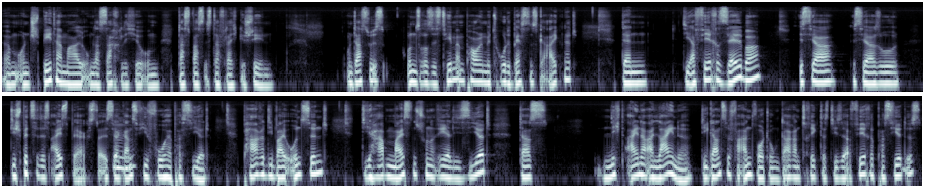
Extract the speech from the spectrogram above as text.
ähm, und später mal um das Sachliche, um das, was ist da vielleicht geschehen. Und dazu ist unsere System-Empowering-Methode bestens geeignet, denn die Affäre selber ist ja, ist ja so die Spitze des Eisbergs. Da ist ja mhm. ganz viel vorher passiert. Paare, die bei uns sind, die haben meistens schon realisiert, dass nicht einer alleine die ganze Verantwortung daran trägt, dass diese Affäre passiert ist,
